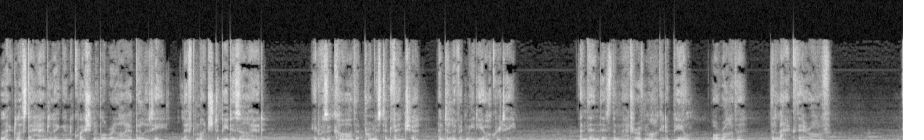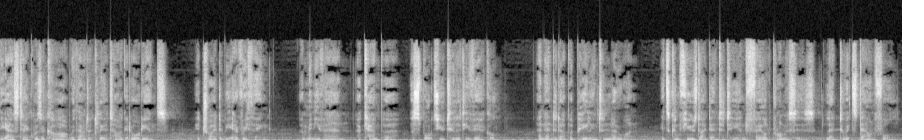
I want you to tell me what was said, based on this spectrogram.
lackluster handling and questionable reliability left much to be desired. It was a car that promised adventure and delivered mediocrity. And then there's the matter of market appeal, or rather, the lack thereof. The Aztek was a car without a clear target audience. It tried to be everything, a minivan, a camper, a sports utility vehicle, and ended up appealing to no one. Its confused identity and failed promises led to its downfall,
